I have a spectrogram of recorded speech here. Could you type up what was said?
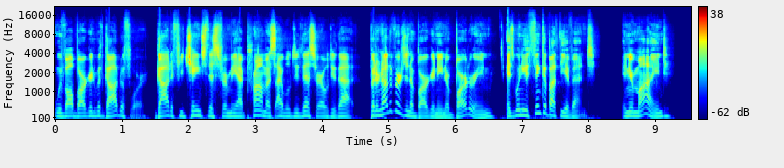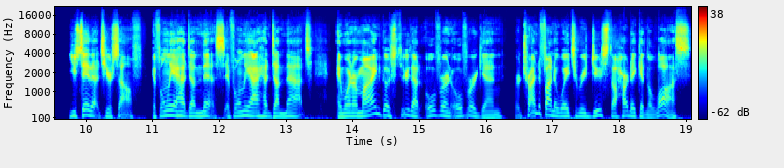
we've all bargained with God before. God, if you change this for me, I promise I will do this or I will do that. But another version of bargaining or bartering is when you think about the event. In your mind, you say that to yourself. If only I had done this, if only I had done that. And when our mind goes through that over and over again, we're trying to find a way to reduce the heartache and the loss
